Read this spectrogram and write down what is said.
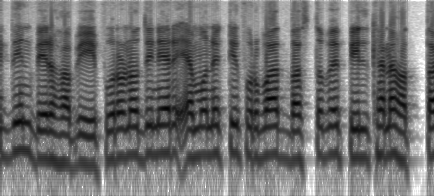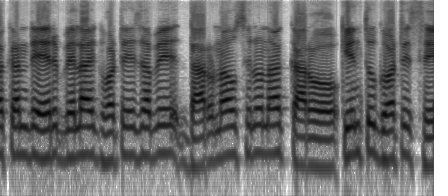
একদিন বের হবে, পুরনো দিনের এমন একটি প্রবাদ বাস্তবে পিলখানা হত্যাকাণ্ডের বেলায় ঘটে যাবে ধারণাও ছিল না কারও, কিন্তু ঘটেছে।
